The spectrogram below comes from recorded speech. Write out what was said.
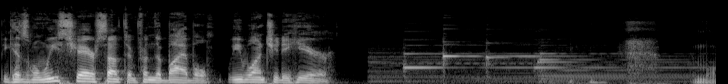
Because when we share something from the Bible, we want you to hear more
